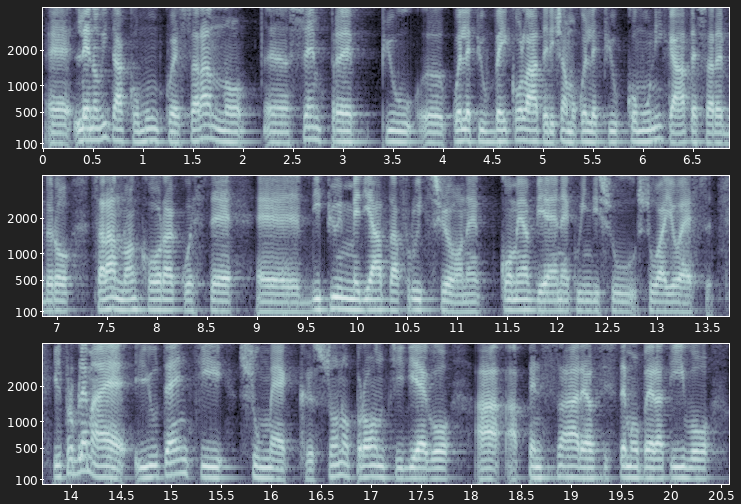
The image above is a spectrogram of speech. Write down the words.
eh, le novità comunque saranno eh, sempre più eh, quelle più veicolate, diciamo quelle più comunicate, saranno ancora queste eh, di più immediata fruizione, come avviene quindi su, su iOS. Il problema è gli utenti su Mac sono pronti, Diego, a, a pensare al sistema operativo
